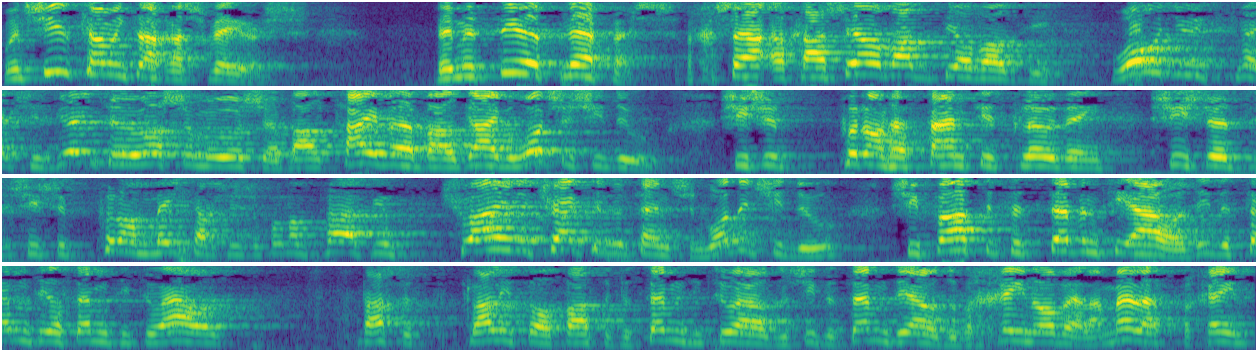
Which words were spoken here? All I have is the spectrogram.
When she's coming to Achashverosh, B'mesiras nefesh. What would you expect? She's going to Rosh Hashanah, Baal Taiva, Baal Gaiva. What should she do? She should put on her fanciest clothing. She should, she should put on makeup. She should put on perfume. Try and attract his attention. What did she do? She fasted for 70 hours, either 70 or 72 hours. Pashas Klal Yisrael fasted for 72 hours and she for 70 hours of B'chein Ovel Amelech B'chein.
